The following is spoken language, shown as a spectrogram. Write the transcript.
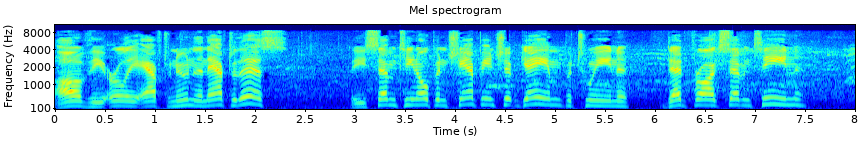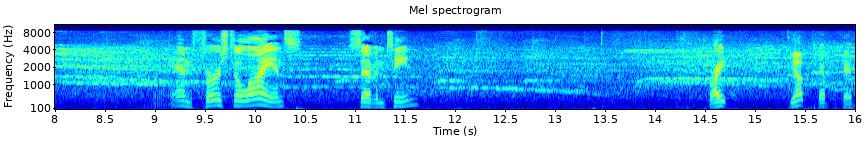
of the early afternoon. And then after this, the 17 Open Championship game between Dead Frog 17 and First Alliance 17. Right? Yep. Yep, okay.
